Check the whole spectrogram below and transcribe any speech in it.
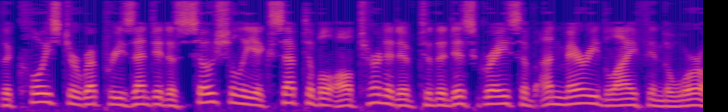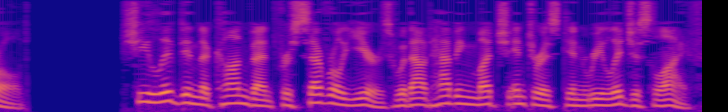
the cloister represented a socially acceptable alternative to the disgrace of unmarried life in the world. She lived in the convent for several years without having much interest in religious life.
